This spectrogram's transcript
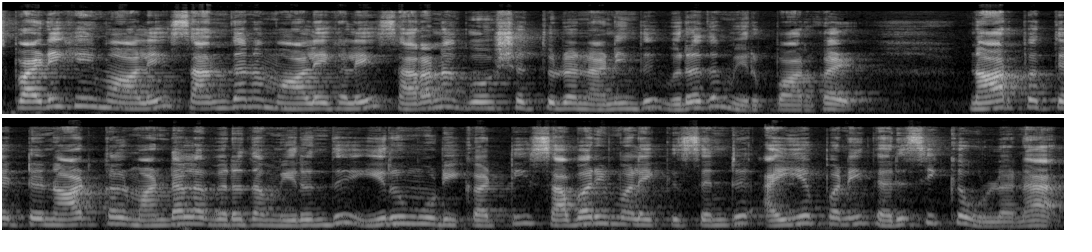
ஸ்படிகை மாலை சந்தன மாலைகளை சரண கோஷத்துடன் அணிந்து விரதம் இருப்பார்கள். நாற்பத்தெட்டு நாட்கள் மண்டல விரதம் இருந்து இருமுடி கட்டி சபரிமலைக்கு சென்று ஐயப்பனை தரிசிக்க உள்ளனர்.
